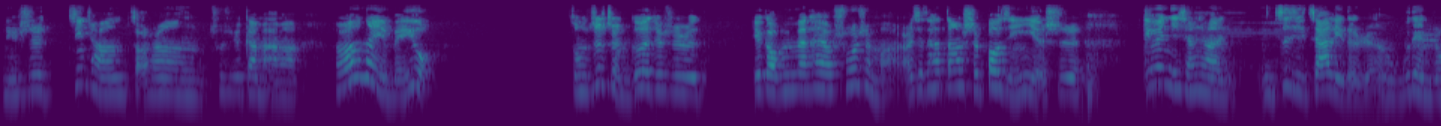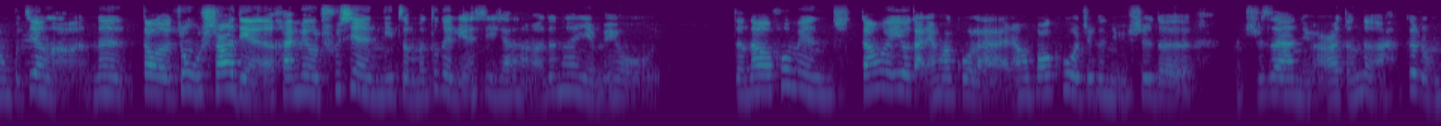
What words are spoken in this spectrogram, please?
你是经常早上出去干嘛吗？他说那也没有。总之，整个就是。也搞不明白他要说什么，而且他当时报警也是，因为你想想你自己家里的人五点钟不见了，那到了中午十二点还没有出现，你怎么都得联系一下他嘛。但他也没有，等到后面单位又打电话过来，然后包括这个女士的侄子啊、女儿等等啊，各种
